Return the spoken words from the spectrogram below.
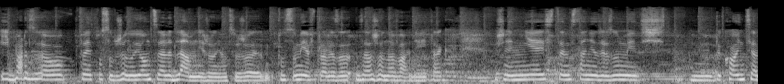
i bardzo w pewien sposób żenujące, ale dla mnie żenujące, że po prostu mnie wprawia za, zażenowanie i tak właśnie nie jestem w stanie zrozumieć do końca,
